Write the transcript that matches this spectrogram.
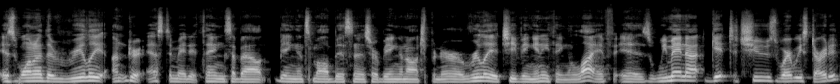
is one of the really underestimated things about being in small business or being an entrepreneur or really achieving anything in life is we may not get to choose where we started.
